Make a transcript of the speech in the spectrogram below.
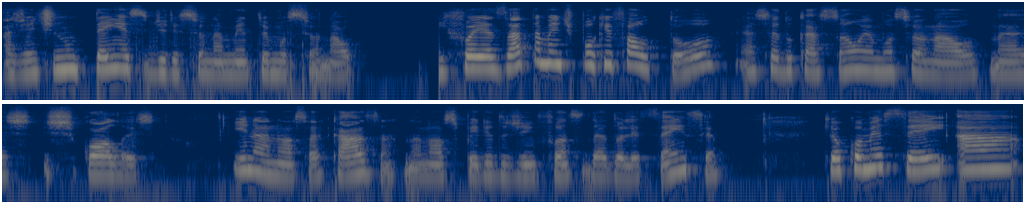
a gente não tem esse direcionamento emocional. E foi exatamente porque faltou essa educação emocional nas escolas e na nossa casa, no nosso período de infância e da adolescência, que eu comecei a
